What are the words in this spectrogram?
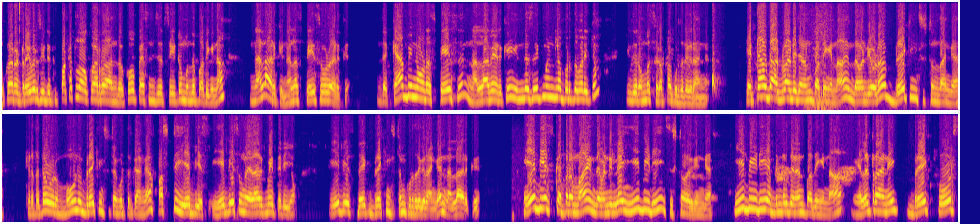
உட்கார டிரைவர் சீட்டுக்கு பக்கத்துல உட்கார்ற அந்த கோ பேசஞ்சர் சீட்டும் வந்து பாத்தீங்கன்னா நல்லா இருக்கு. நல்ல ஸ்பேஸோட இருக்கு. இந்த கேபினோட ஸ்பேஸ் நல்லாவே இருக்கு. இந்த செக்மெண்ட்ல பொறுத்த வரைக்கும் இது ரொம்ப சிறப்பா கொடுத்துருக்காங்க எட்டாவது அட்வான்டேஜ் என்னன்னு பாத்தீங்கன்னா இந்த வண்டியோட பிரேக்கிங் சிஸ்டம் தாங்க. கிட்டத்தட்ட ஒரு மூணு பிரேக்கிங் சிஸ்டம் கொடுத்துருக்காங்க. ஃபர்ஸ்ட் ஏபிஎஸ் ஏபிஎஸ் உங்க எல்லாருக்குமே தெரியும். ஏபிஎஸ் பிரேக் பிரேக்கிங் சிஸ்டம் கொடுத்துருக்காங்க நல்லா இருக்கு. ஏபிஎஸ்க்கு அப்புறமா இந்த வண்டியில இபிடி சிஸ்டம் இருக்குங்க. இபிடி அப்படின்றது என்னன்னு பாத்தீங்கன்னா எலக்ட்ரானிக் பிரேக் ஃபோர்ஸ்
